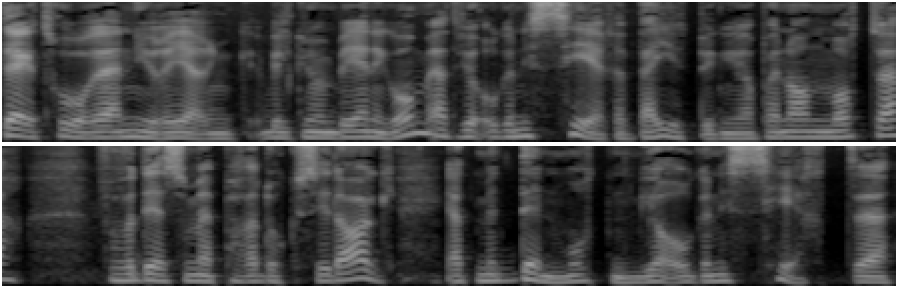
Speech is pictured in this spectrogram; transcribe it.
Det jeg tror en ny regjering vil kunne bli enige om, er at vi organiserer veiutbygginga på en annen måte. For det som er paradokset i dag, er at med den måten vi har organisert eh,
